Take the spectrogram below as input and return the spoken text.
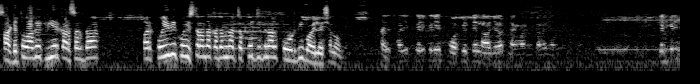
ਸਾਡੇ ਤੋਂ ਆ ਕੇ ਕਲੀਅਰ ਕਰ ਸਕਦਾ। ਪਰ ਕੋਈ ਵੀ ਕੋਈ ਇਸ ਤਰ੍ਹਾਂ ਦਾ ਕਦਮ ਨਾ ਚੁੱਕੇ, ਜਿਹਦੇ ਨਾਲ ਕੋਡ ਦੀ ਵਾਇਓਲੇਸ਼ਨ ਹੋਵੇ। ਅਜੇ ਕਿਹੜੀ ਕਿਹੜੀ ਫੋਰਸਿਸ ਦੇ ਨਾਲ ਜਿਹੜਾ ਫਲੈਗ ਮਾਰਚ ਨਿਕਾਲਿਆ ਕਿਹੜੀ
